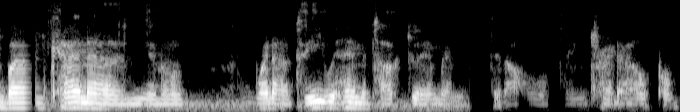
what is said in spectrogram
But he kind of, you know, went out to eat with him and talked to him and did a whole thing, try to help him.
